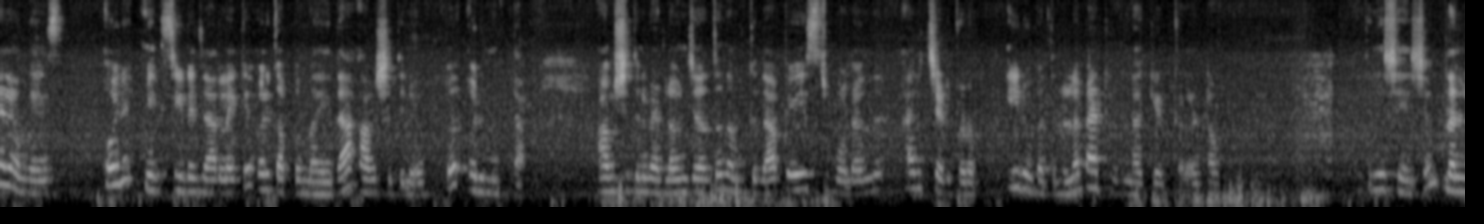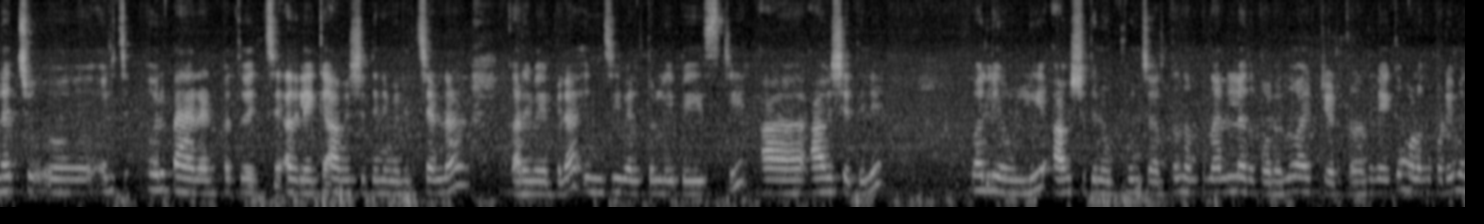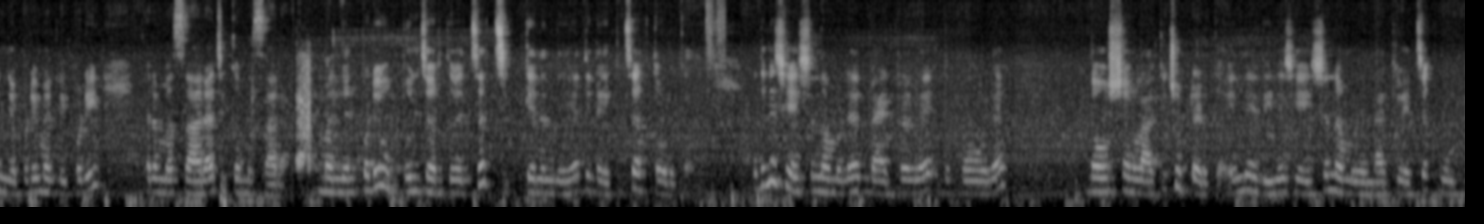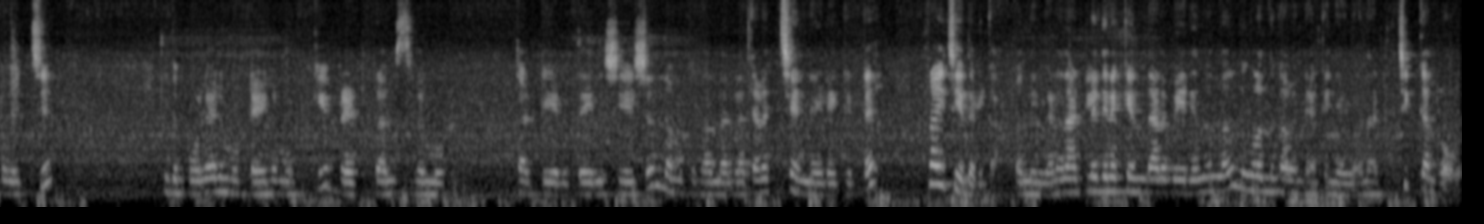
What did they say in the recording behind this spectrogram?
Hello guys ഒരു മിക്സിയുടെ ജാറിലേക്ക് ഒരു കപ്പ് മൈദ ആവശ്യത്തിന് ഉപ്പ് ഒരു മുട്ട. ആവശ്യത്തിന് വെള്ളവും ചേർത്ത് നമുക്കിതാ പേസ്റ്റ് പോലെ ഒന്ന് അരച്ചെടുക്കണം. ഈ രൂപത്തിലുള്ള ബാറ്റർ ഉണ്ടാക്കിയെടുക്കണം കേട്ടോ. അതിനുശേഷം നല്ല ചൂ ഒരു ഒരു പാൻ അടുപ്പത്ത് വെച്ച് അതിലേക്ക് ആവശ്യത്തിന് വെളിച്ചെണ്ണ കറിവേപ്പില ഇഞ്ചി വെളുത്തുള്ളി പേസ്റ്റ് ആവശ്യത്തിന് വലിയ ഉള്ളി ആവശ്യത്തിന് ഉപ്പും ചേർത്ത് നമുക്ക് നല്ലതുപോലെ ഒന്ന് വഴറ്റിയെടുക്കണം. അതിലേക്ക് മുളക് പൊടി മഞ്ഞൾപ്പൊടി മല്ലിപ്പൊടി ഗരം മസാല ചിക്കൻ മസാല. മഞ്ഞൾപ്പൊടി ഉപ്പും ചേർത്ത് വെച്ച ചിക്കൻ എന്ത് ചെയ്യുക? അതിലേക്ക് ചേർത്ത് കൊടുക്കുക. അതിനുശേഷം നമ്മൾ ബാറ്ററിനെ ഇതുപോലെ ദോശകളാക്കി ചുട്ടെടുക്കുക. എന്നതിന് ശേഷം നമ്മൾ ഉണ്ടാക്കി വെച്ച കൂട്ട് വെച്ച് ഇതുപോലെ ഒരു മുട്ടയിൽ മുക്കി ബ്രെഡ് ക്രംസിൽ മു തട്ടിയെടുത്തതിന് ശേഷം നമുക്ക് നല്ല തിളച്ച എണ്ണയിലേക്കിട്ട് ഫ്രൈ ചെയ്തെടുക്കാം. അപ്പം നിങ്ങളുടെ നാട്ടിൽ ഇതിനൊക്കെ എന്താണ് പേര് എന്നുള്ളത് നിങ്ങളൊന്ന് കമന്റ് ആക്കി ഞങ്ങളുടെ നാട്ടിൽ ചിക്കൻ റോൾ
